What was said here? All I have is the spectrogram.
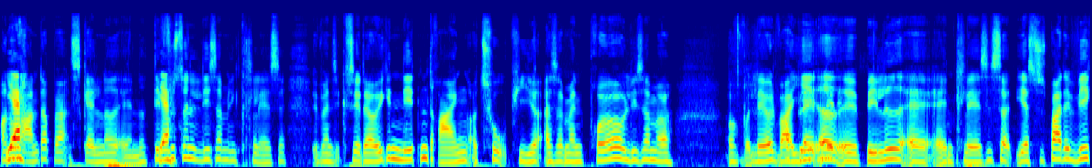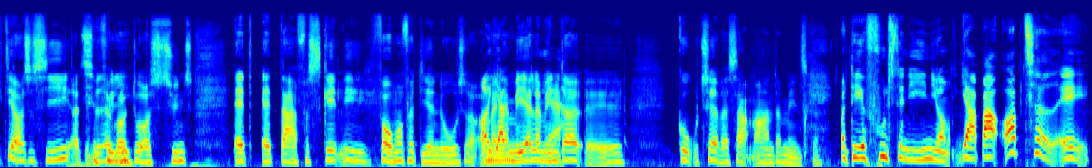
og Ja. nogle andre børn skal noget andet. Det er ja. fuldstændig ligesom en klasse. Man sætter jo ikke 19 drenge og to piger. Altså, man prøver jo ligesom at at lave et varieret øh, billede af, af en klasse. Så jeg synes bare, det er vigtigt også at sige, og det ved jeg godt, du også synes, at, at der er forskellige former for diagnoser, og, Og man jeg- er mere eller ja. mindre øh, god til at være sammen med andre mennesker. Og det er jeg fuldstændig enig om. Jeg er bare optaget af,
